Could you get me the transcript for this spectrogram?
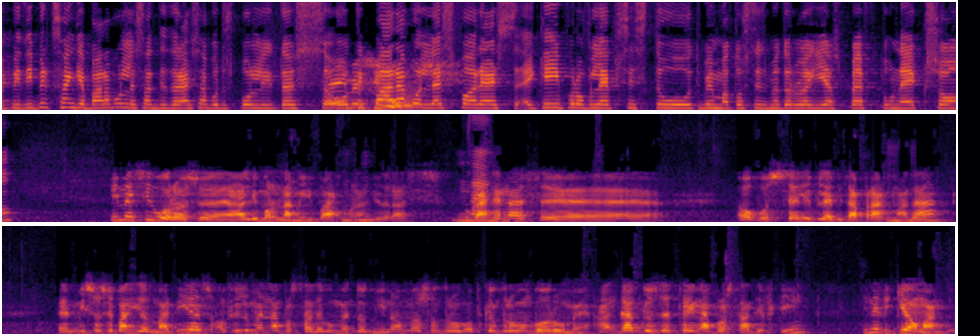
επειδή υπήρξαν και πάρα πολλές αντιδράσεις από τους πολίτες, ε, ότι πάρα πολλές φορές ε, και οι προβλέψεις του τμήματος της μετεωρολογίας πέφτουν έξω. Είμαι σίγουρος, αλλή μόνο να μην υπάρχουν mm. αντιδράσει. Ναι. Ο καθένας, ε, όπως θέλει, βλέπει τα πράγματα. Mm. Εμείς ως επαγγελματίες οφείλουμε να προστατεύουμε τον κοινό με όποιον τρόπο μπορούμε. Αν κάποιος δεν θέλει να προστατευτεί, είναι δικαίωμά του.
